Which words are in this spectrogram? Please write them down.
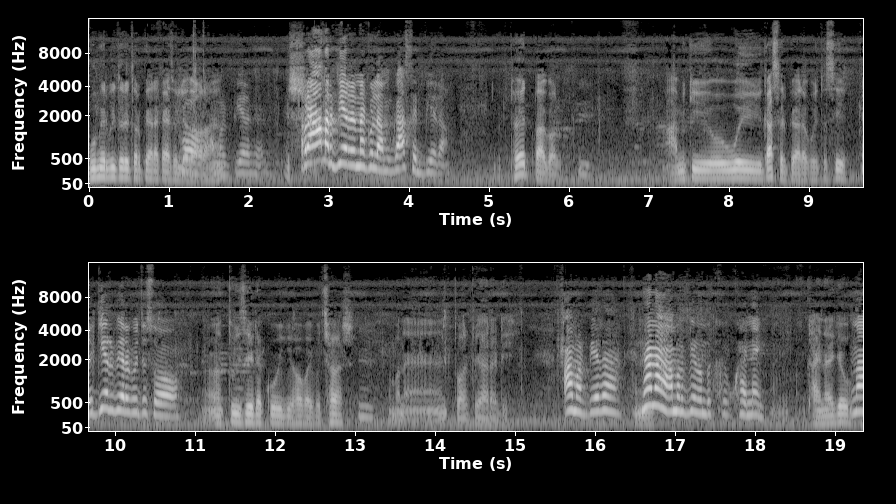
ঘুমের ভিতরে তোর পেয়ারা খাই চলে হ, যাওয়া হ্যাঁ? আমার পেয়ারা খাই। আরে আমার পিয়ারা না করলাম গাছের পেয়ারা। থৈত পাগল। আমি কি ওই গাছের পেয়ারা কইতাছি? তো কি আর পিয়ারা কইতেছ? তুই যেটা কইলি হবাই বুঝছস। মানে তোর পেয়ারাটি আমার পিয়ারা না না আমার খা- খাই নাই। খাই নাই কেউ? না।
